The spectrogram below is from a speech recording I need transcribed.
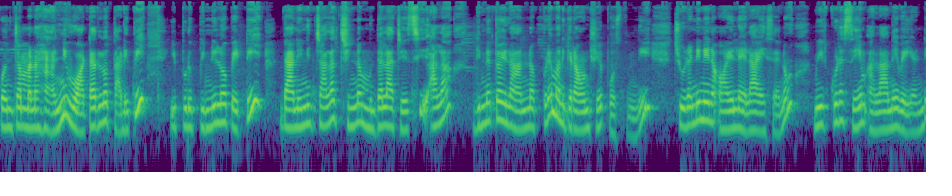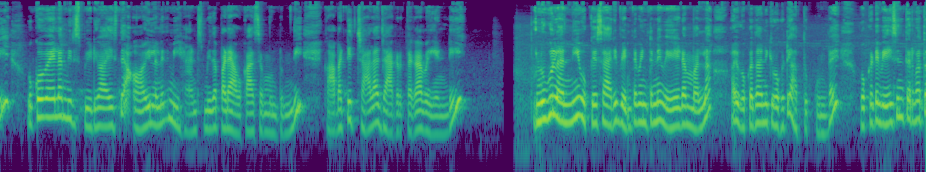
కొంచెం మన హ్యాండ్ని వాటర్లో తడిపి ఇప్పుడు పిండిలో పెట్టి దానిని చాలా చిన్న ముద్దలా చేసి అలా గిన్నెతో ఇలా అన్నప్పుడే మనకి రౌండ్ షేప్ వస్తుంది. చూడండి నేను ఆయిల్ ఎలా వేసానో. మీరు కూడా సేమ్ అలానే వేయండి. ఒకవేళ మీరు స్పీడ్గా వేస్తే ఆయిల్ అనేది మీ హ్యాండ్స్ మీద పడే అవకాశం ఉంటుంది. కాబట్టి చాలా జాగ్రత్తగా వేయండి. పునుగులన్నీ ఒకేసారి వెంట వెంటనే వేయడం వల్ల అవి ఒకదానికి ఒకటి అతుక్కుంటాయి. ఒకటి వేసిన తర్వాత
